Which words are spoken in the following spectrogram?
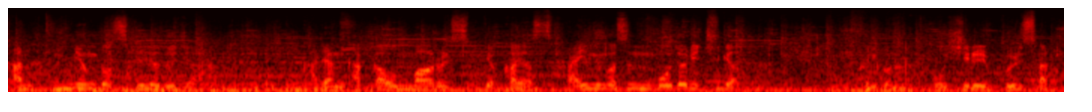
단 한 명도 살려두지 않아 가장 가까운 마을을 습격하여 살아있는 것은 모조리 죽였다. 그리고는 도시를 불사르고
